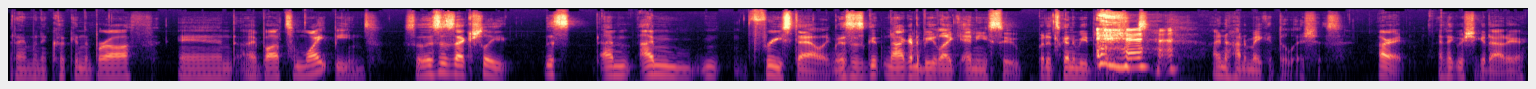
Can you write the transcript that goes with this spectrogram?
that I'm going to cook in the broth, and I bought some white beans. So this is actually this I'm I'm freestyling. This is not going to be like any soup, but it's going to be delicious. I know how to make it delicious. All right, I think we should get out of here.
